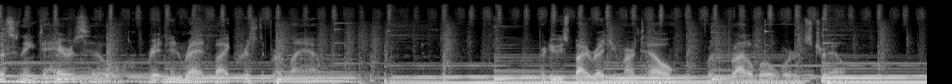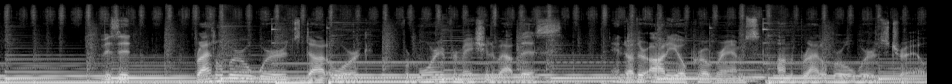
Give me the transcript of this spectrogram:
listening to Harris Hill written and read by Christopher Lamb. Produced by Reggie Martell for the Brattleboro Words Trail. Visit brattleborowords.org for more information about this and other audio programs on the Brattleboro Words Trail.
